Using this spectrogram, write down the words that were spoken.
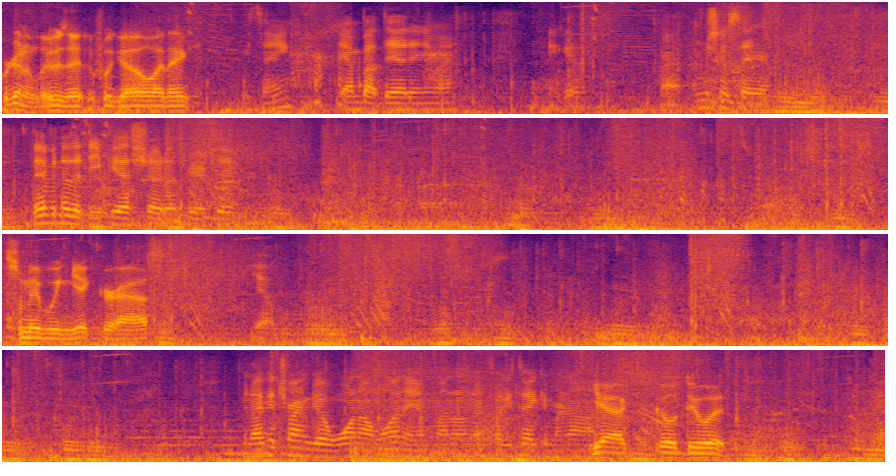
We're gonna lose it if we go, I think. Think? Yeah, I'm about dead anyway. There you go. Alright, I'm just gonna stay here. They have another DPS showed up here too. So maybe we can get grass. Yep. I mean, I could try and go one on one him. I don't know if I can take him or not. Yeah, go do it. Okay.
